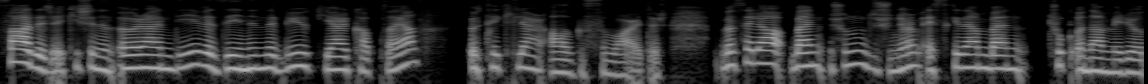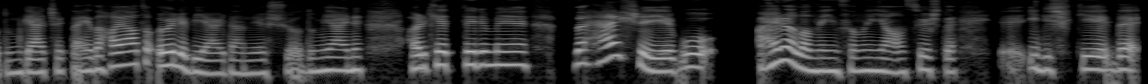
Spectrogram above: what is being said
Sadece kişinin öğrendiği ve zihninde büyük yer kaplayan ötekiler algısı vardır. Mesela ben şunu düşünüyorum. Eskiden ben çok önem veriyordum gerçekten ya da hayatı öyle bir yerden yaşıyordum. Yani hareketlerimi ve her şeyi bu her alana insanın yansıyor işte e, ilişkide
